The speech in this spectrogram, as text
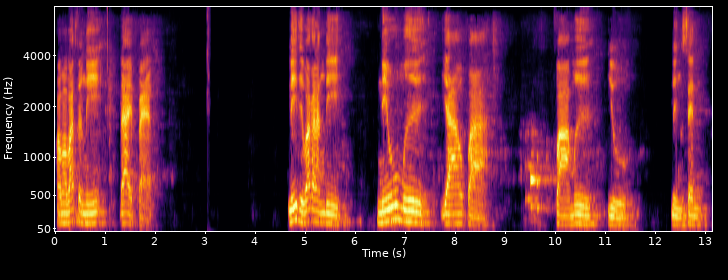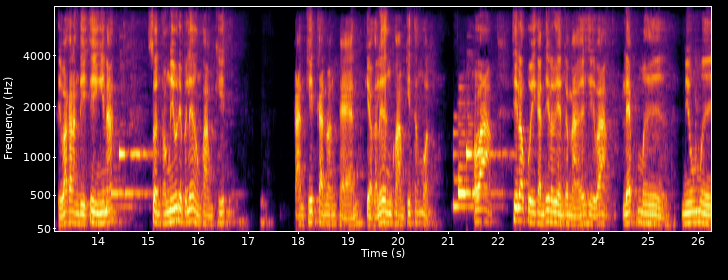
พอมาวัดตรงนี้ได้แปดนี้ถือว่ากำลังดี นิ้วมือยาวกว่าฝ่ามืออยู่ หนึ่งเซนถือว่ากำลังดีคืออย่างนี้นะ ส่วนของนิ้วเนี่ยเป็นเรื่องของความคิด การคิดการวางแผนเกี่ยวกับเรื่องความคิดทั้งหมด เพราะว่าที่เราคุยกันที่เราเรียนกันมาก็คือว่า เล็บมือ นิ้วมือ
